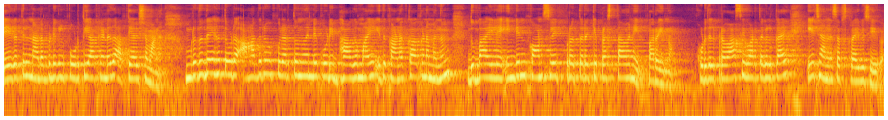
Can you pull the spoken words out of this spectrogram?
വേഗത്തിൽ നടപടികൾ പൂർത്തിയാക്കേണ്ടത് അത്യാവശ്യമാണ്. മൃതദേഹത്തോട് ആദരവ് പുലർത്തുന്നതിന്റെ കൂടി ഭാഗമായി ഇത് കണക്കാക്കണമെന്നും ദുബായിലെ ഇന്ത്യൻ കോൺസുലേറ്റ് പുറത്തിറക്കിയ പ്രസ്താവനയിൽ പറയുന്നു. കൂടുതൽ പ്രവാസി വാർത്തകൾക്കായി ഈ ചാനൽ സബ്സ്ക്രൈബ് ചെയ്യുക.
